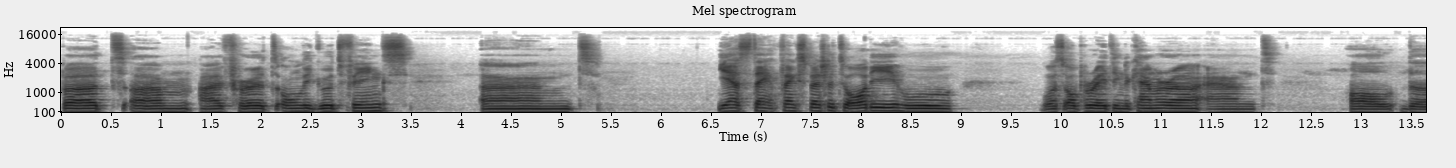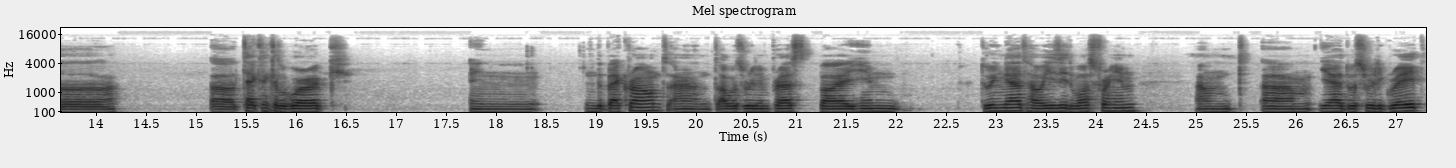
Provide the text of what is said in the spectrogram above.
but um, I've heard only good things. And yes, th- thanks especially to Audi who was operating the camera and all the uh, technical work in in the background. And I was really impressed by him doing that. How easy it was for him and um, yeah, it was really great.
